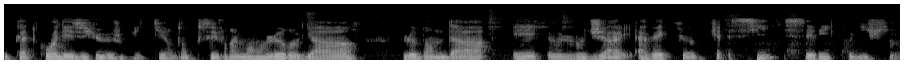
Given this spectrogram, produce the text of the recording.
aux quatre coins des yeux, j'ai envie de dire. Donc c'est vraiment le regard, le banda et euh, avec euh, six séries codifiées.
